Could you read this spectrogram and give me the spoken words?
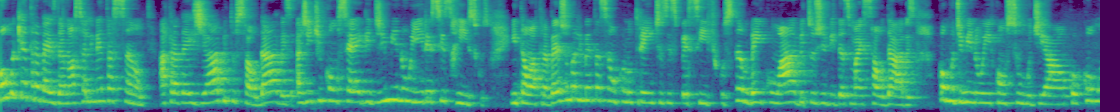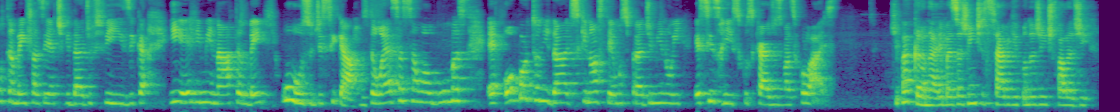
como que através da nossa alimentação, através de hábitos saudáveis, a gente consegue diminuir esses riscos? Então, através de uma alimentação com nutrientes específicos, também com hábitos de vidas mais saudáveis, como diminuir consumo de álcool, como também fazer atividade física e eliminar também o uso de cigarros. Então, essas são algumas é, oportunidades que nós temos para diminuir esses riscos cardiovasculares. Que bacana, Ari, mas a gente sabe que quando a gente fala de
